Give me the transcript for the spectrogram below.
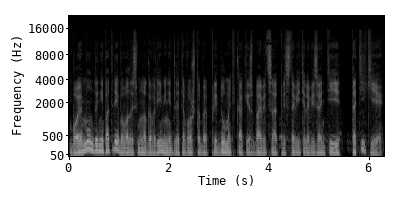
Боемунду не потребовалось много времени для того, чтобы придумать, как избавиться от представителя Византии Татикии.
